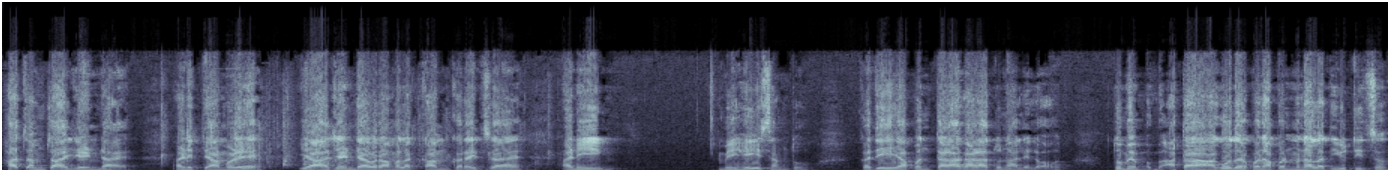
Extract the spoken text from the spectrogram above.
हाच आमचा अजेंडा आहे. आणि त्यामुळे या अजेंड्यावर आम्हाला काम करायचं आहे. आणि मी हेही सांगतो कधीही आपण तळागाळातून आलेलो आहोत. तुम्ही आता अगोदर पण आपण म्हणालात युतीचं.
